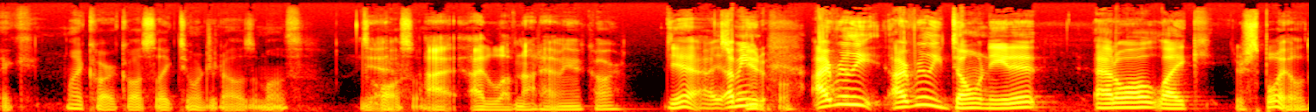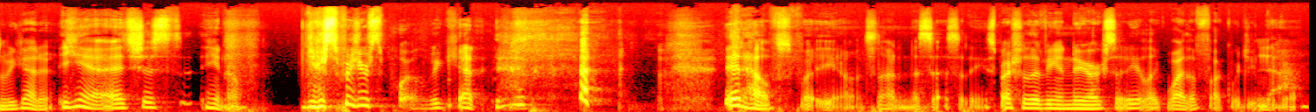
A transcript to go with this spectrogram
Like my car costs like two hundred dollars a month. It's yeah, awesome. I, I love not having a car. Yeah, I, I mean, beautiful. I really, I really don't need it at all. Like, you're spoiled. We get it. yeah, it's just you know, you're sp- you're spoiled. We get it. it helps, but you know, it's not a necessity. Especially living in New York City. Like, why the fuck would you? Need one?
